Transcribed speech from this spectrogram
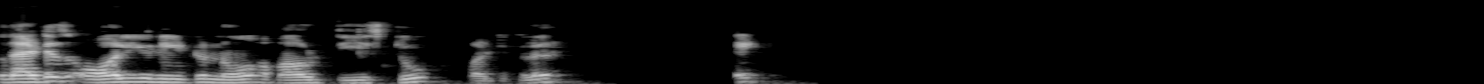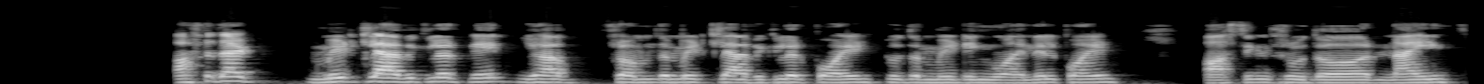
So that is all you need to know about these two particular. After that mid clavicular plane, you have from the mid clavicular point to the mid inguinal point, passing through the ninth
